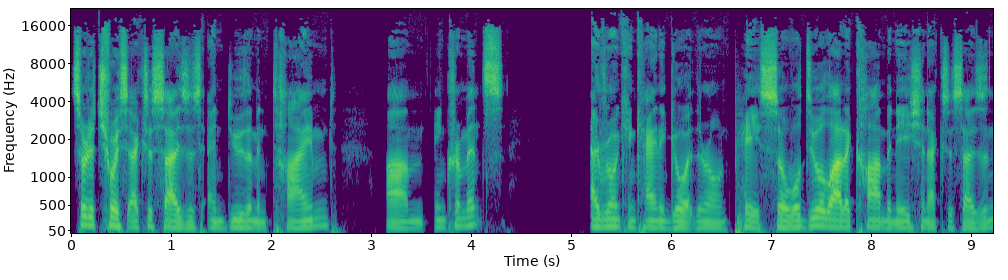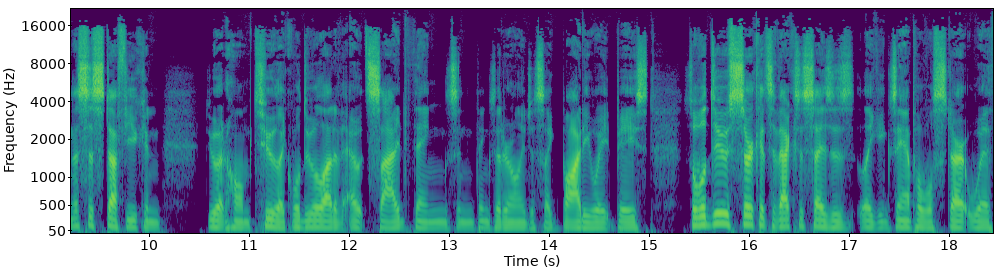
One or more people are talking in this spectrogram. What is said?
sort of choice exercises and do them in timed um, increments everyone can kind of go at their own pace. So we'll do a lot of combination exercises, and this is stuff you can do at home too. Like we'll do a lot of outside things and things that are only just like body weight based. So we'll do circuits of exercises. Like example, we'll start with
